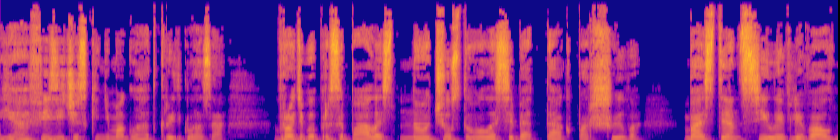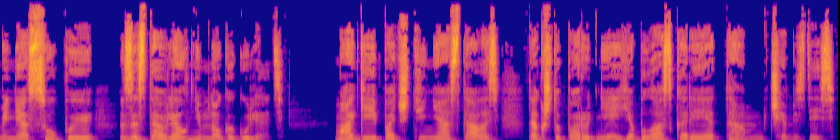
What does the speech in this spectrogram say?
Я физически не могла открыть глаза. Вроде бы просыпалась, но чувствовала себя так паршиво. Бастиан силой вливал в меня суп и заставлял немного гулять. Магии почти не осталось, так что пару дней я была скорее там, чем здесь.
